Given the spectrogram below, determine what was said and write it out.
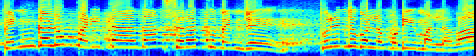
பெண்களும் படித்தால்தான் சிறக்கும் என்று புரிந்து கொள்ள முடியும் அல்லவா?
